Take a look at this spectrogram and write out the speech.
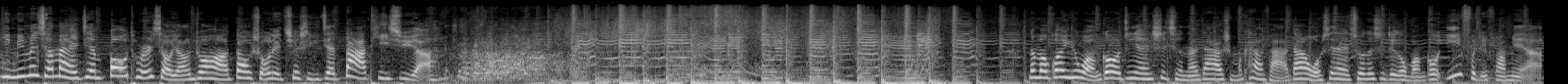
你明明想买一件包腿小洋装啊，到手里却是一件大 T 恤呀。那么关于网购这件事情呢，大家有什么看法？当然，我现在说的是这个网购衣服这方面啊。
